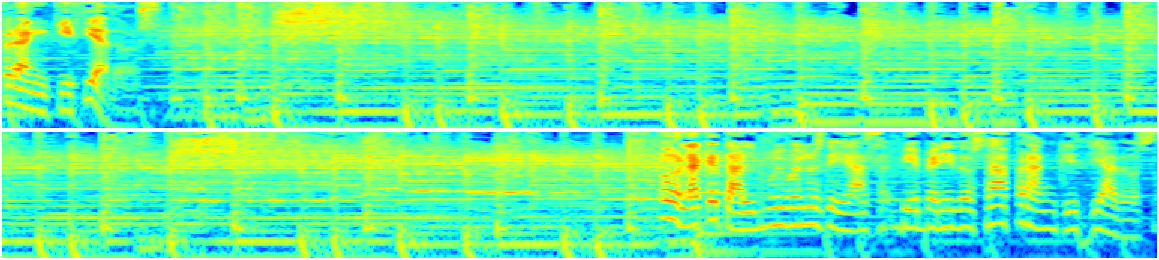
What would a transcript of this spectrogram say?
Franquiciados. Hola, ¿qué tal? Muy buenos días. Bienvenidos a Franquiciados,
